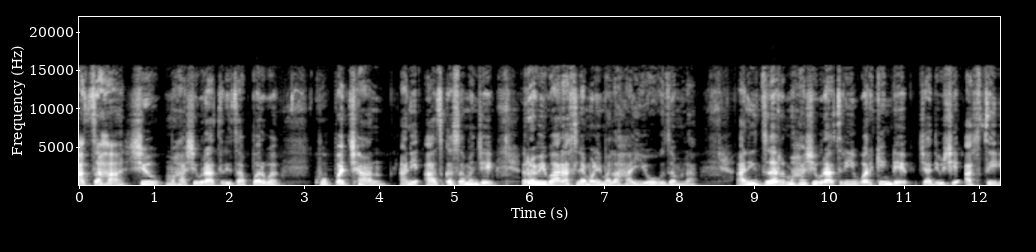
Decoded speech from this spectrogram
आजचा हा शिव महाशिवरात्रीचा पर्व खूपच छान. आणि आज कसं म्हणजे रविवार असल्यामुळे मला हा योग जमला. आणि जर महाशिवरात्री वर्किंग डेच्या दिवशी असते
